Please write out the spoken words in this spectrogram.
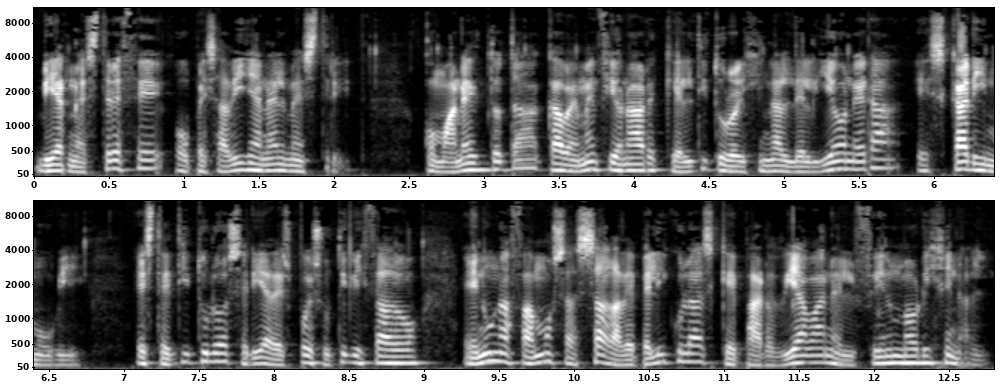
Viernes 13 o Pesadilla en Elm Street, como anécdota, cabe mencionar que el título original del guion era Scary Movie. Este título sería después utilizado en una famosa saga de películas que parodiaban el film original.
